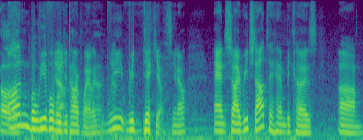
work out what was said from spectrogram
Oh, unbelievable Yeah. guitar player, like Yeah. re- ridiculous, you know. And so I reached out to him because um,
